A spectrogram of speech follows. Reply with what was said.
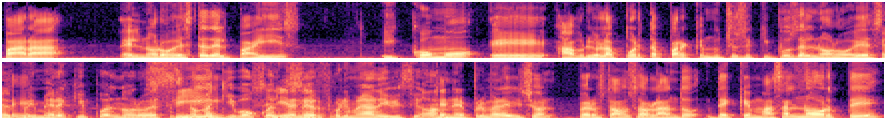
para el noroeste del país y cómo eh, abrió la puerta para que muchos equipos del noroeste El primer equipo del noroeste, si no me equivoco, sí, en tener sí. primera división. tener primera división, pero estamos hablando de que más al norte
